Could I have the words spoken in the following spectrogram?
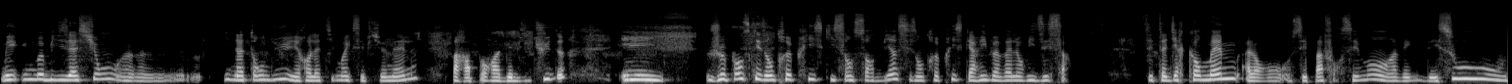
Mais une mobilisation euh, inattendue et relativement exceptionnelle par rapport à d'habitude. Et je pense que les entreprises qui s'en sortent bien, ces entreprises qui arrivent à valoriser ça. C'est-à-dire quand même, alors c'est pas forcément avec des sous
